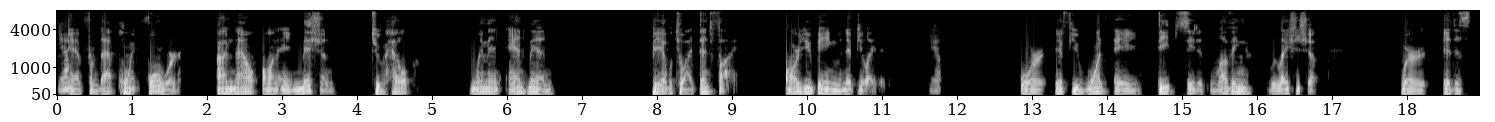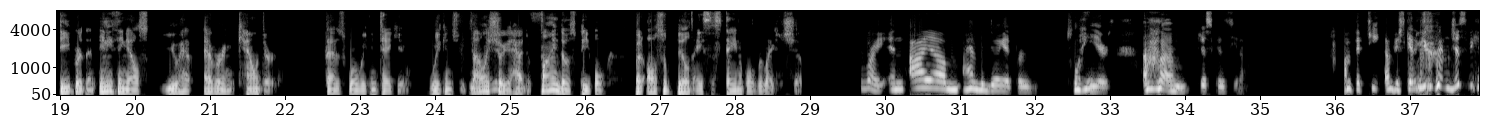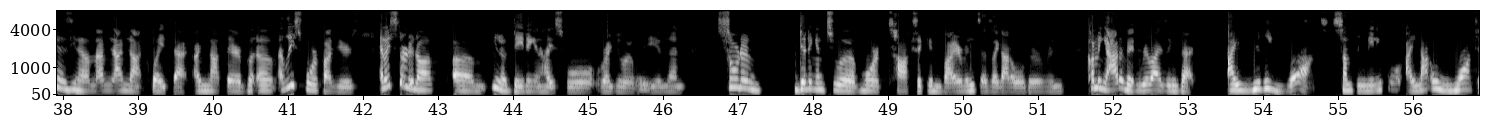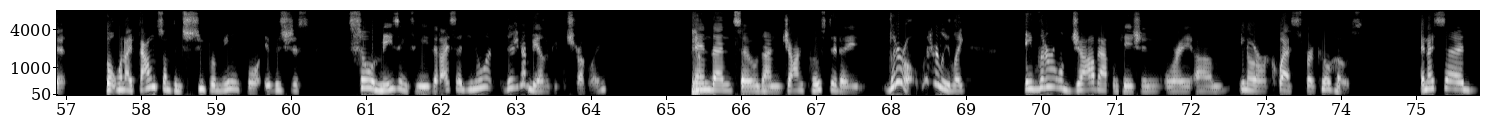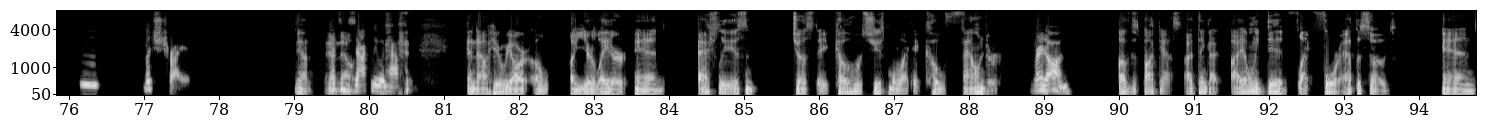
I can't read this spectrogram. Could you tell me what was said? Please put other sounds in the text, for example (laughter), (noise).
Yeah. And from that point forward, I'm now on a mission to help women and men be able to identify are you being manipulated? Yep. Or if you want a deep seated, loving relationship where it is deeper than anything else you have ever encountered, that is where we can take you. We can not only show you how to find those people, but also build a sustainable relationship. Right. And I um I haven't been doing it for 20 years. (laughs) Um just cuz, you know, I'm 15. I'm just kidding. (laughs) just because, you know, I'm I'm not quite that. I'm not there, but uh, at least 4 or 5 years. And I started off um, you know, dating in high school regularly and then sort of getting into a more toxic environment as I got older and coming out of it and realizing that I really want something meaningful. I not only want it, but when I found something super meaningful, it was just so amazing to me that I said, you know what? There's got to be other people struggling. Yeah. And then, so then John posted a literal, literally like a literal job application or a, um, you know, a request for a co-host. And I said, hmm, let's try it. Yeah. That's now, exactly what happened. (laughs) And now here we are a, a year later, and Ashley isn't just a co host, she's more like a co founder. Right on. Of this podcast. I think I, I only did like four episodes. And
